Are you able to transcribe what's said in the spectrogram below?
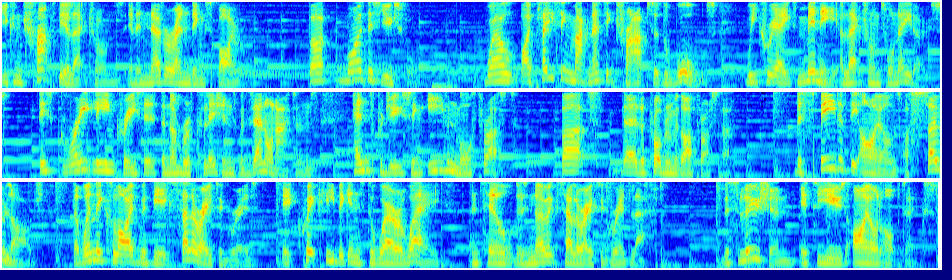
you can trap the electrons in a never-ending spiral. But why is this useful? Well, by placing magnetic traps at the walls, we create mini electron tornadoes. This greatly increases the number of collisions with xenon atoms, hence producing even more thrust. But there's a problem with our thruster. The speed of the ions are so large that when they collide with the accelerator grid, it quickly begins to wear away until there's no accelerator grid left. The solution is to use ion optics.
